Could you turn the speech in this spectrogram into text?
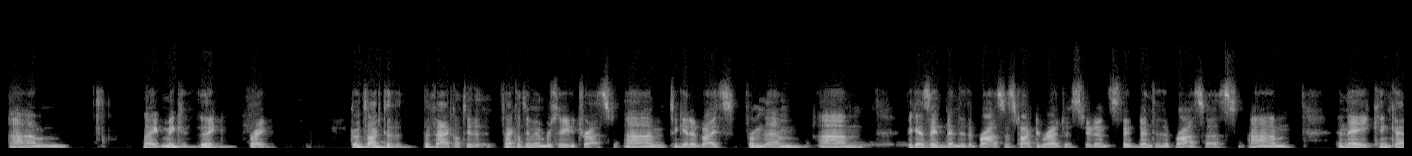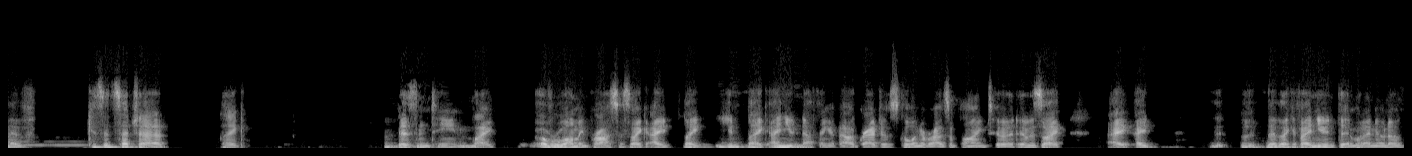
um, like make like right go talk to the, faculty the faculty members who you trust um, to get advice from them um, because they've been through the process talk to graduate students they've been through the process um, and they can kind of because it's such a like byzantine like overwhelming process. Like I like you like I knew nothing about graduate school whenever I was applying to it. It was like I I like if I knew then what I know know,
